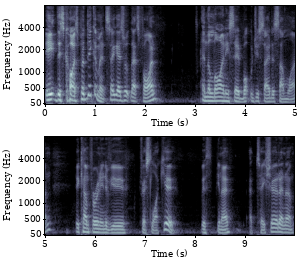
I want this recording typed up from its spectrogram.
he, this guy's predicament. So he goes, "Look, that's fine." And the line he said, "What would you say to someone who come for an interview dressed like you, with you know a t-shirt and um,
